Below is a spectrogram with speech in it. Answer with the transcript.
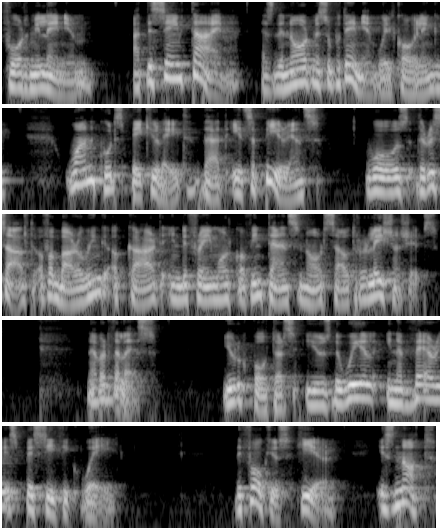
4th millennium, at the same time as the North Mesopotamian wheel coiling, one could speculate that its appearance was the result of a borrowing occurred in the framework of intense north south relationships. Nevertheless, Uruk potters use the wheel in a very specific way. The focus here is not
